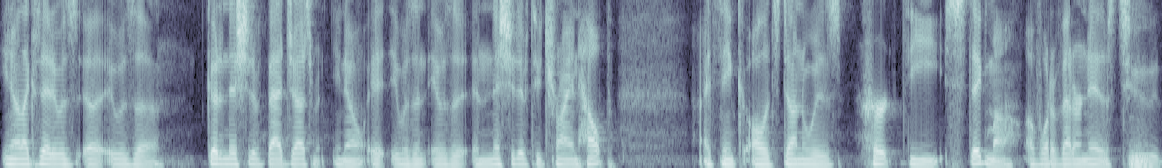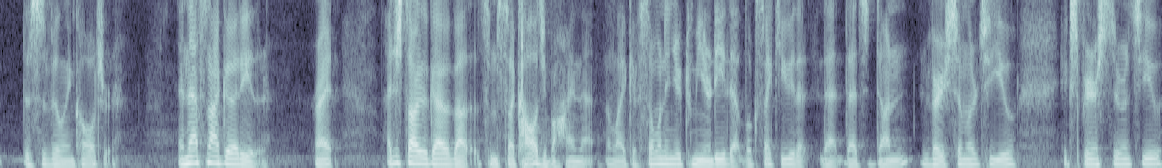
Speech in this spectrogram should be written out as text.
you know like i said it was uh, it was a good initiative bad judgment you know? It, it was an it was a, an initiative to try and help. I think all it's done was hurt the stigma of what a veteran is to the civilian culture. And that's not good either right i just talked to a guy about some psychology behind that and like if someone in your community that looks like you that, that that's done very similar to you experienced similar to you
